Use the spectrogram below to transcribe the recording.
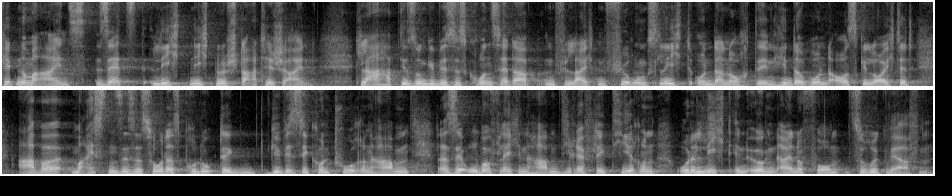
Tipp Nummer 1. Setzt Licht nicht nur statisch ein. Klar habt ihr so ein gewisses Grundsetup, vielleicht ein Führungslicht und dann noch den Hintergrund ausgeleuchtet, aber meistens ist es so, dass Produkte gewisse Konturen haben, dass sie Oberflächen haben, die reflektieren oder Licht in irgendeiner Form zurückwerfen.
